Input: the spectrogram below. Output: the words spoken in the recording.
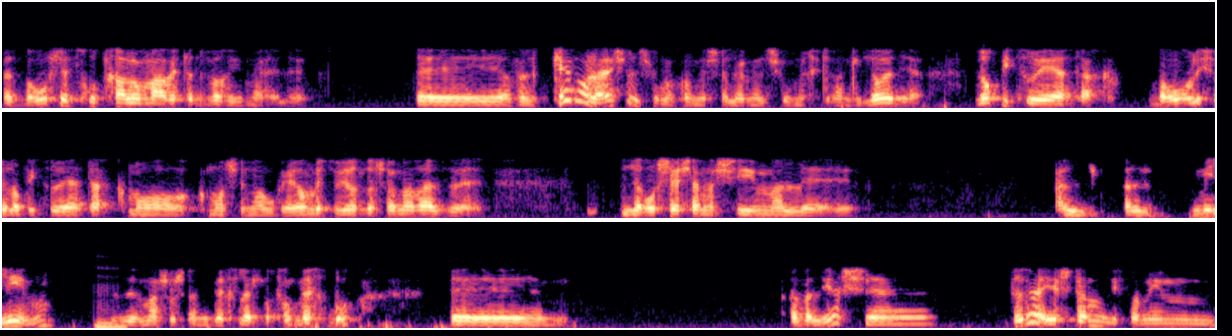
אז ברור שזכותך לומר את הדברים האלה. אה, אבל כן, אולי יש איזשהו מקום לשלם איזשהו מחיר, אני לא יודע. לא פיצויי עתק. ברור לי שלא פיצויי עתק כמו, כמו שנהוג היום בתביעות לשון הרע, זה לרושש אנשים על, אה, על, על מילים, mm. זה משהו שאני בהחלט לא תומך בו. אה, אבל יש... אתה יודע, יש גם לפעמים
